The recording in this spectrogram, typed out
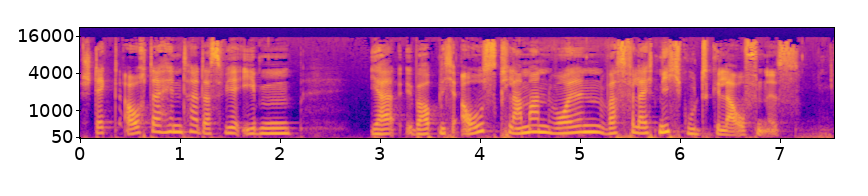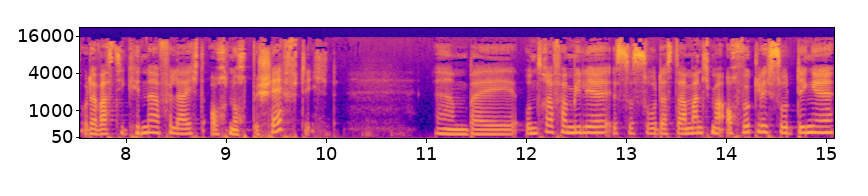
steckt auch dahinter, dass wir eben ja überhaupt nicht ausklammern wollen, was vielleicht nicht gut gelaufen ist oder was die Kinder vielleicht auch noch beschäftigt. Ähm, bei unserer Familie ist es so, dass da manchmal auch wirklich so Dinge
